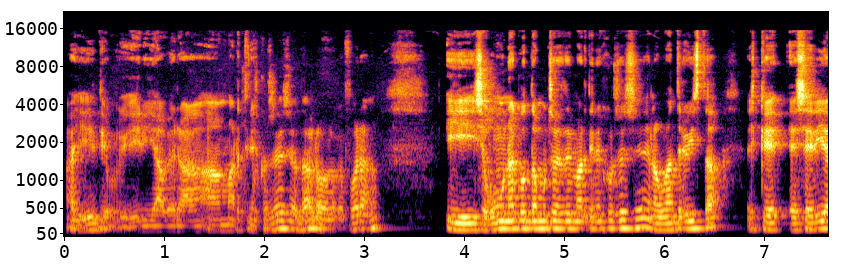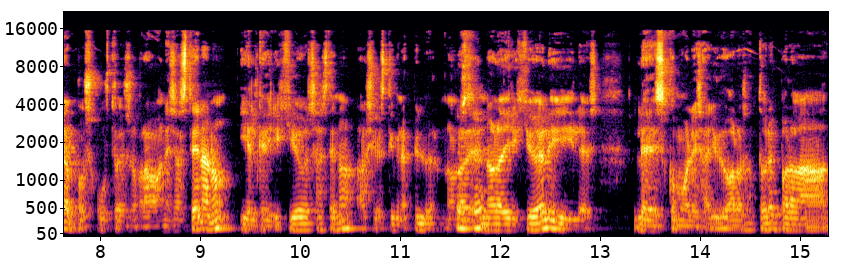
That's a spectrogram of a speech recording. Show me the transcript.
Allí, tío, iría a ver a, a Martin Scorsese o tal, o lo que fuera, ¿no? Y según ha contado muchas veces Martin Scorsese en alguna entrevista, es que ese día, pues justo eso, grababan esa escena, ¿no? Y el que dirigió esa escena ha sido Steven Spielberg, no, la, no la dirigió él y les, les, como les ayudó a los actores para,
